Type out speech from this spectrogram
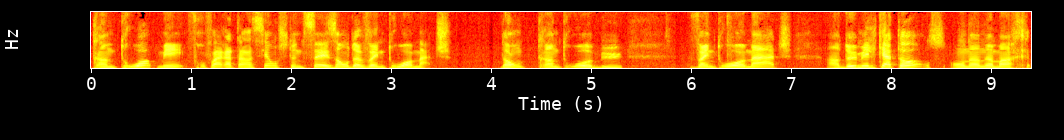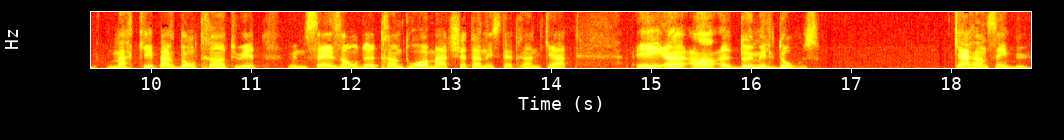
33, mais il faut faire attention, c'est une saison de 23 matchs. Donc, 33 buts, 23 matchs. En 2014, on en a marqué pardon, 38, une saison de 33 matchs. Cette année, c'était 34. Et euh, en 2012, 45 buts.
